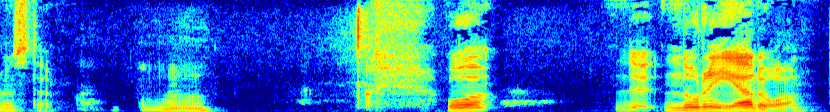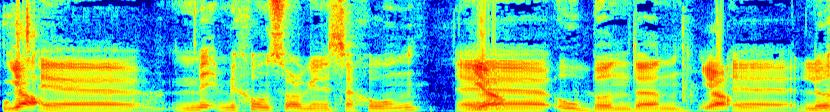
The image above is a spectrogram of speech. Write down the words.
just det. Mm. Och Norea då, ja. eh, missionsorganisation, eh, ja. obunden, ja. eh,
